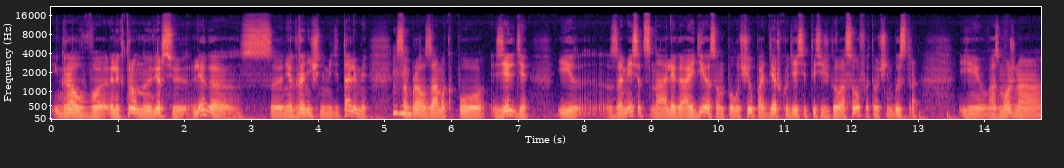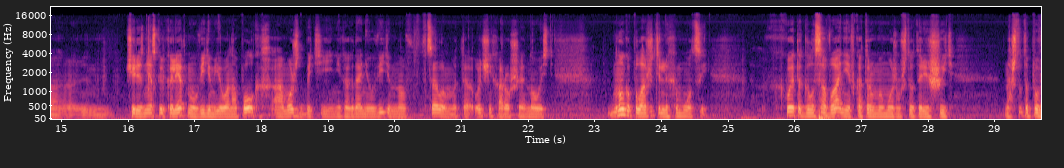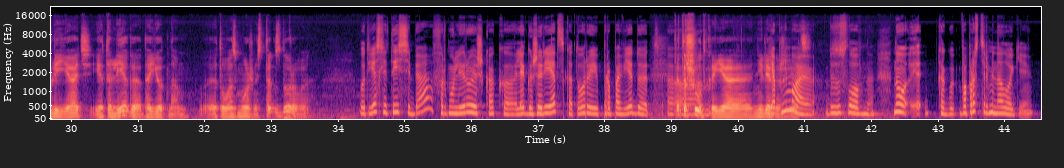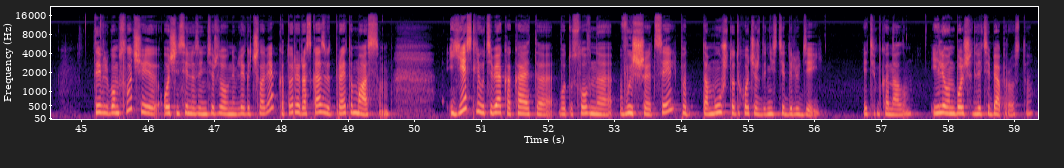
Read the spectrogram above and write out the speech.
играл в электронную версию Лего с неограниченными деталями, mm-hmm. собрал замок по Зельде, и за месяц на Lego Ideas он получил поддержку 10 тысяч голосов, это очень быстро, и, возможно, через несколько лет мы увидим его на полках, а может быть и никогда не увидим, но в целом это очень хорошая новость. Много положительных эмоций. Какое-то голосование, в котором мы можем что-то решить, на что-то повлиять. И это Лего дает нам эту возможность. Так здорово. Вот если ты себя формулируешь как э, лего-жрец, который проповедует... Это э, шутка, я не лего-жрец. Я понимаю, безусловно. Ну, э, как бы вопрос терминологии. Ты в любом случае очень сильно заинтересованный в лего-человек, который рассказывает про это массам. Есть ли у тебя какая-то вот условно высшая цель по тому, что ты хочешь донести до людей этим каналом? Или он больше для тебя просто?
